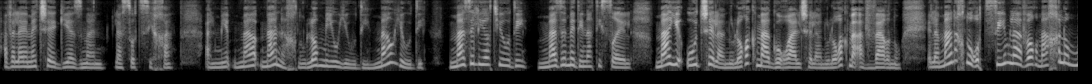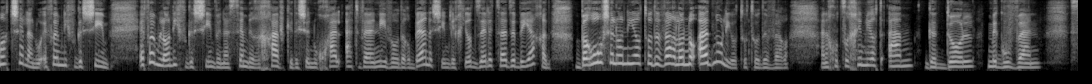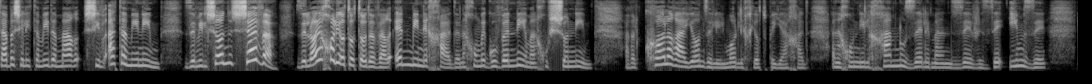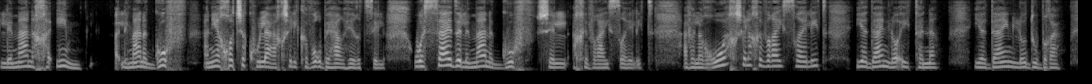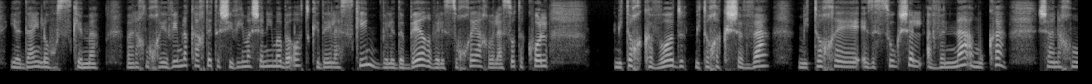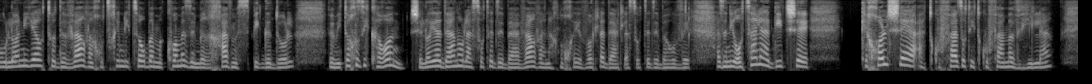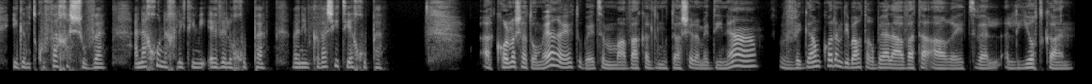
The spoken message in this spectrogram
אבל האמת שהגיע הזמן לעשות שיחה על מי, מה, מה אנחנו, לא מיהו יהודי, מהו יהודי? מה זה להיות יהודי? מה זה מדינת ישראל? מה הייעוד שלנו? לא רק מה הגורל שלנו, לא רק מה עברנו, אלא מה אנחנו רוצים לעבור, מה החלומות שלנו, איפה הם נפגשים. איפה הם לא נפגשים ונעשה מרחב כדי שנוכל את ואני ועוד הרבה אנשים לחיות זה לצד זה ביחד? ברור שלא נהיה אותו דבר, לא נועדנו להיות אותו דבר. אנחנו צריכים להיות עם גדול, מגוון. סבא שלי תמיד אמר, שבעת המינים, זה מלשון שבע, זה לא יכול להיות אותו דבר, אין מין אחד, אנחנו מגוונים, אנחנו שונים. אבל כל הרעיון זה ללמוד לחיות ביחד. אנחנו נלחמנו זה למען זה וזה עם זה למען החיים, למען הגוף. אני אחות שכולה, אח שלי קבור בהר הרצל. הוא עשה את זה למען הגוף של החברה הישראלית. אבל הרוח של החברה הישראלית היא עדיין לא איתנה, היא עדיין לא דוברה, היא עדיין לא הוסכמה, ואנחנו חייבים לקחת את ה-70 השנים הבאות כדי להסכים ולדבר ולשוחח ולעשות הכל מתוך כבוד, מתוך הקשבה, מתוך אה, איזה סוג של הבנה עמוקה, שאנחנו לא נהיה אותו דבר ואנחנו צריכים ליצור במקום הזה מרחב מספיק גדול, ומתוך זיכרון שלא ידענו לעשות את זה בעבר ואנחנו חייבות לדעת לעשות את זה בהווה. אז אני רוצה להגיד ש... ככל שהתקופה הזאת היא תקופה מבהילה, היא גם תקופה חשובה. אנחנו נחליט אם היא אבל או חופה, ואני מקווה שהיא תהיה חופה. כל מה שאת אומרת הוא בעצם מאבק על דמותה של המדינה, וגם קודם דיברת הרבה על אהבת הארץ ועל להיות כאן,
